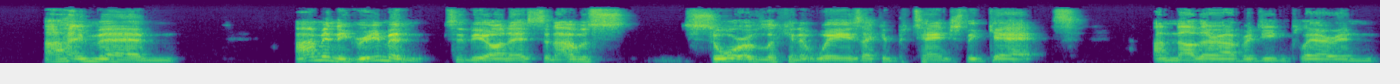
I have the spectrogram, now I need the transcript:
I'm um, I'm in agreement to be honest, and I was sort of looking at ways I could potentially get another Aberdeen player in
